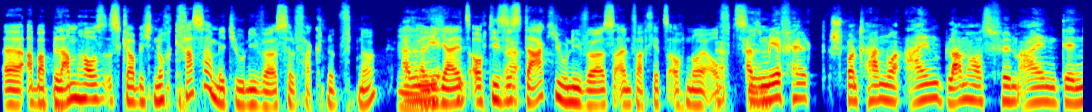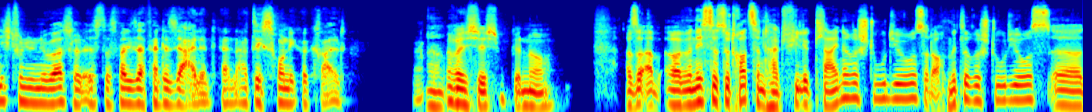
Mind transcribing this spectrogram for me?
Äh, aber Blumhouse ist, glaube ich, noch krasser mit Universal verknüpft, ne? Also Weil die mir- ja jetzt auch dieses ja. Dark Universe einfach jetzt auch neu Ja, aufziehen. Also mir fällt spontan nur ein Blumhouse-Film ein, der nicht von Universal ist. Das war dieser Fantasy Island. Dann hat sich Sony gekrallt. Richtig, genau. Also, ab- aber nichtsdestotrotz sind halt viele kleinere Studios oder auch mittlere Studios äh,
